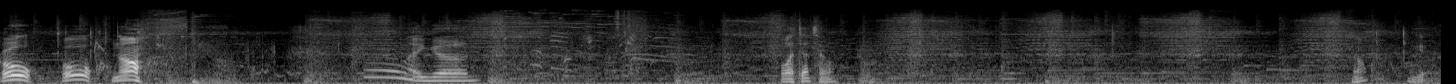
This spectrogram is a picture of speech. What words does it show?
Oh! Oh! Non! Oh my god! Oh, attends, ça va. Non? Ok.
